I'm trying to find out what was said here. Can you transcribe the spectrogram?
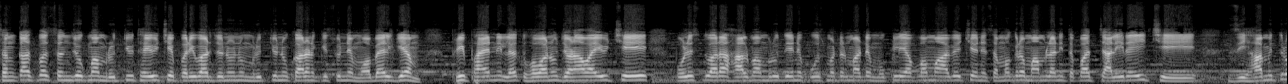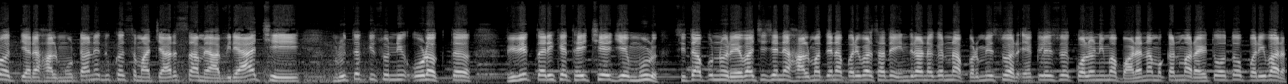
શંકાસ્પદ સંજોગમાં મૃત્યુ થયું છે. પરિવારજનોનું મૃત્યુનું કારણ કિશોરને મોબાઈલ ગેમ ફ્રી ફાયરની લત હોવાનું જણાવાયું છે. પોલીસ દ્વારા હાલમાં મૃતદેહને પોસ્ટમોર્ટમ માટે મોકલી આપવામાં આવ્યો છે અને સમગ્ર મામલાની તપાસ ચાલી રહી છે. જી હા મિત્રો, અત્યારે હાલ મોટા અને દુઃખદ સમાચાર સામે આવી રહ્યા છે. મૃતક કિશોરની ઓળખ વિવેક તરીકે થઈ છે, જે મૂળ સીતાપુરનો રહેવાસી છે અને હાલમાં તેના પરિવાર સાથે ઇન્દિરાનગરના પરમેશ્વર એકલેશ્વર કોલોનીમાં ભાડાના મકાનમાં રહેતો હતો. પરિવાર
